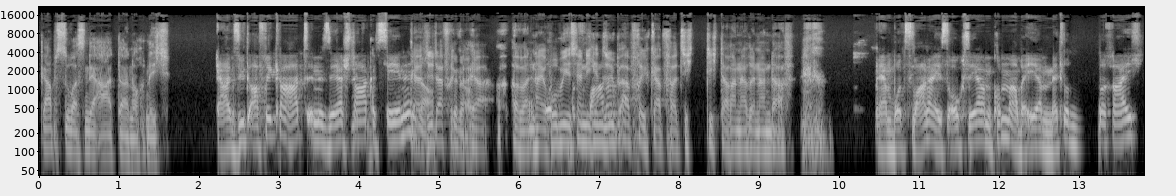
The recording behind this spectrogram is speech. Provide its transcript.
gab es sowas in der Art da noch nicht. Ja, Südafrika hat eine sehr starke Szene. Ja, genau, Südafrika, genau. ja. Aber Nairobi ist ja nicht in Südafrika, falls ich dich daran erinnern darf. Ja, Botswana ist auch sehr am Kommen, aber eher im Metal-Bereich.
